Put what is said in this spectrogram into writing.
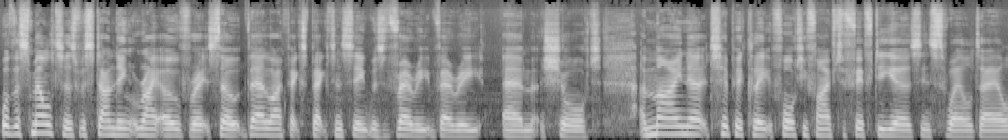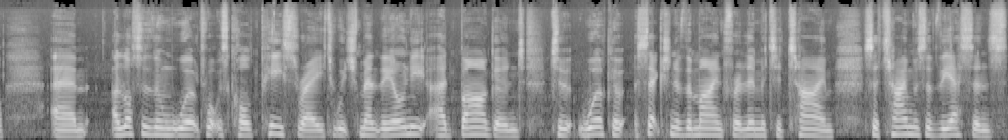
Well, the smelters were standing right over it, so their life expectancy was very, very um, short. A miner, typically 45 to 50 years in Swaledale. Um, a lot of them worked what was called piece rate, which meant they only had bargained to work a, a section of the mine for a limited time. So time was of the essence.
